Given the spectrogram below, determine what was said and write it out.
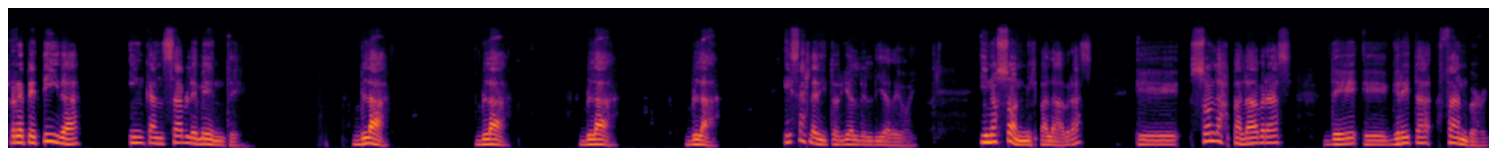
repetida incansablemente. Bla bla, bla, bla. Esa es la editorial del día de hoy. Y no son mis palabras, eh, son las palabras de eh, Greta Thunberg.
